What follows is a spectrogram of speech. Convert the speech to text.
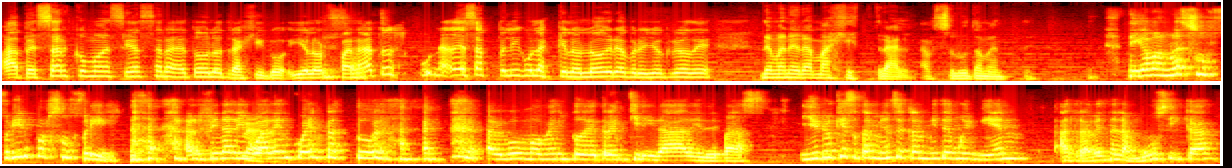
a pesar, como decía Sara, de todo lo trágico. Y El Orfanato es una de esas películas que lo logra, pero yo creo de, de manera magistral, absolutamente digamos, no es sufrir por sufrir. Al final igual encuentras tú algún momento de tranquilidad y de paz. Y yo creo que eso también se transmite muy bien a través de la música.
